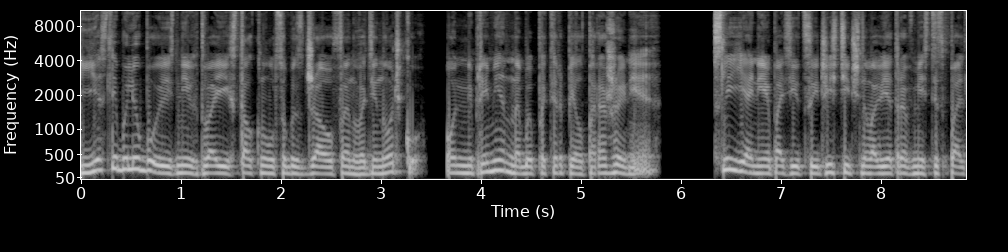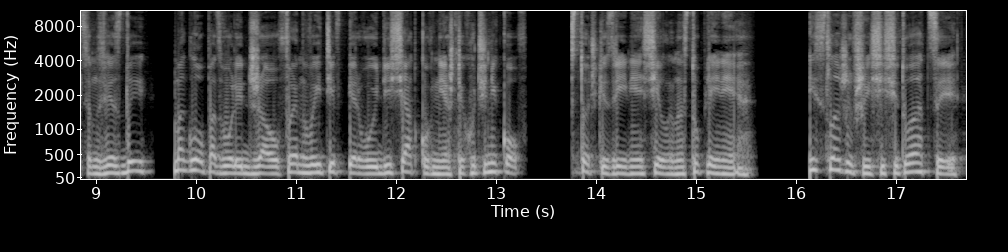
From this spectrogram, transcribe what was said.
Если бы любой из них двоих столкнулся бы с Джао Фэн в одиночку, он непременно бы потерпел поражение. Слияние позиции частичного ветра вместе с пальцем звезды могло позволить Джао Фэн выйти в первую десятку внешних учеников с точки зрения силы наступления. Из сложившейся ситуации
